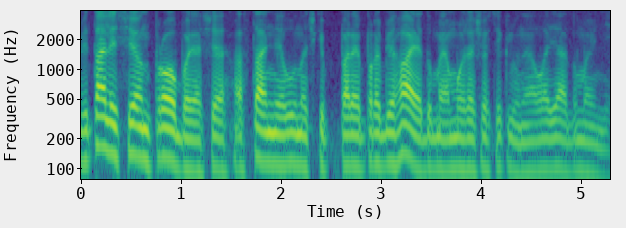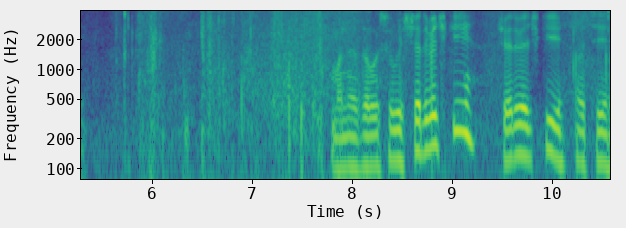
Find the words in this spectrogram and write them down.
Віталій ще он пробує, ще останні луночки перепробігає, думає, може щось і клюне, але я думаю ні в мене залишились черв'ячки. Черв'ячки оці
